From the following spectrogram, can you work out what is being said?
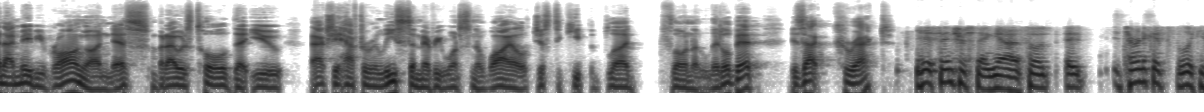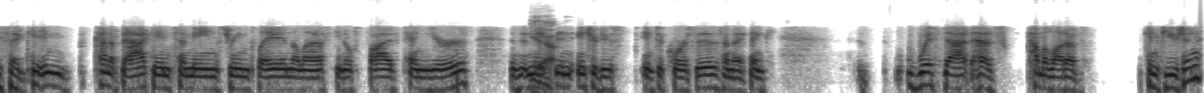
and I may be wrong on this, but I was told that you actually have to release them every once in a while just to keep the blood flowing a little bit. Is that correct? It's interesting. Yeah. So it, tourniquets, like you said, came kind of back into mainstream play in the last, you know, five, ten years. And then they've yeah. been introduced into courses. And I think with that has come a lot of confusion,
